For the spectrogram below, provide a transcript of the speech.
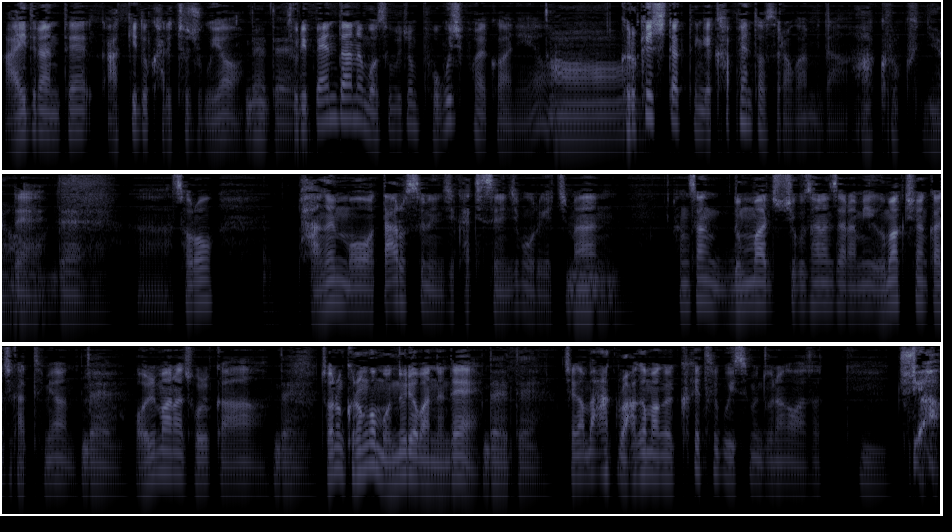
아이들한테 악기도 가르쳐 주고요. 네, 네. 둘이 밴드 하는 모습을 좀 보고 싶어 할 거 아니에요. 아, 그렇게 시작된 게 카펜터스라고 합니다. 아 그렇군요. 네. 네. 아, 서로 방은 뭐 따로 쓰는지 같이 쓰는지 모르겠지만 음, 항상 눈 마주치고 사는 사람이 음악 취향까지 같으면 네, 얼마나 좋을까. 네, 저는 그런 건 못 누려봤는데 네, 네. 제가 막 락 음악을 크게 틀고 있으면 누나가 와서 음. 줄여.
